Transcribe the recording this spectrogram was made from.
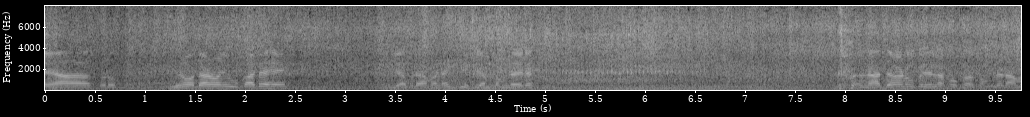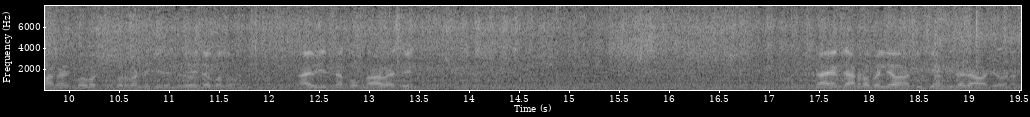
ને આ થોડોક ઝીણો દાણો એવું કાઢે છે. એ આપણે આમાં નાખીએ છીએ આમ ડાયરેક્ટ અને આ દાણું કરેલા ખોખા કમ્પ્લેટ આમાં કાંઈ કોઈ વસ્તુ કરવાની નથી, તમે જોઈ શકો છો. આવી રીતના ખોખા આવે છે. ડાયરેક્ટ ઝાકડો ભરી લેવાનો સીસીએમ સીધા જવા દેવાના.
